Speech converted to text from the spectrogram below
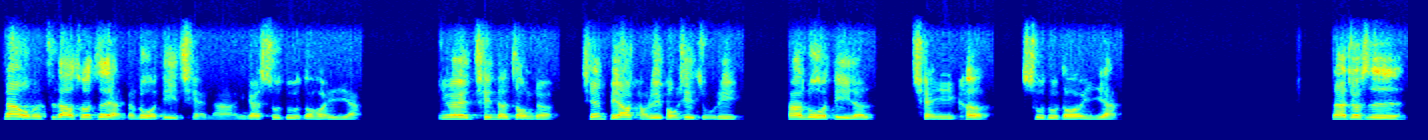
那我们知道说这两个落地前啊，应该速度都会一样，因为轻的重的，先不要考虑空气阻力，它落地的前一刻速度都一样，那就是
